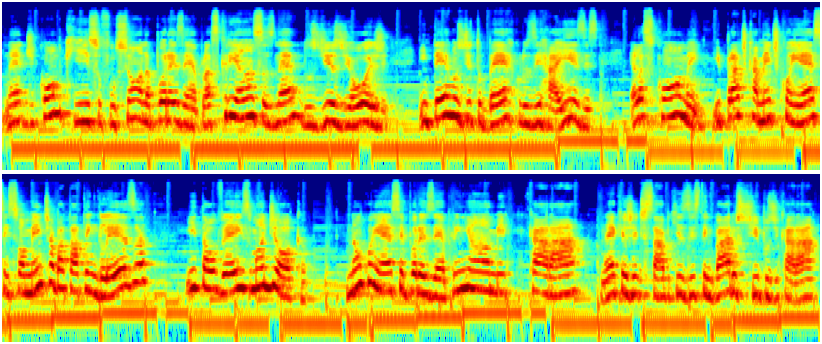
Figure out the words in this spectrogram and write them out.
né, de como que isso funciona, por exemplo, as crianças, né, dos dias de hoje, em termos de tubérculos e raízes, elas comem e praticamente conhecem somente a batata inglesa e talvez mandioca não conhecem, por exemplo, inhame, cará, né, que a gente sabe que existem vários tipos de cará.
